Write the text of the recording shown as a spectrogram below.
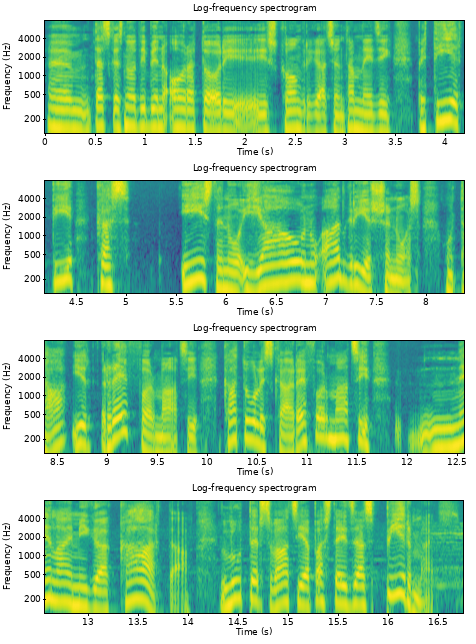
um, tas, kas nodibina oratorijas kongregāciju un tam līdzīgi, bet tie ir tie, kas īsteno jaunu atgriešanos, un tā ir reformācija, katoliskā reformācija nelaimīgā kārtā. Luters Vācijā pasteidzās pirmais.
